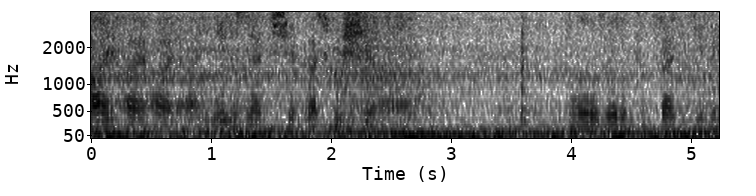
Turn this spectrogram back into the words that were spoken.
Ay ay ay ay ne güzel çiçek açmış ya. Dolu dolu pıtrak gibi.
